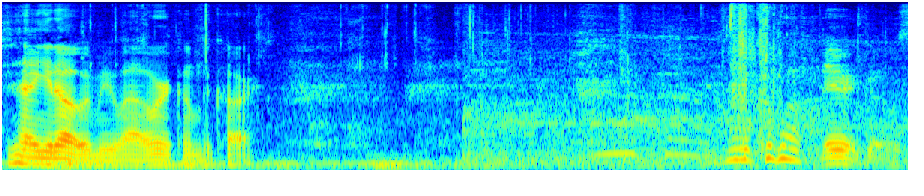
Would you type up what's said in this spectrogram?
She's hanging out with me while I work on the car. Oh, come on. There it goes.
